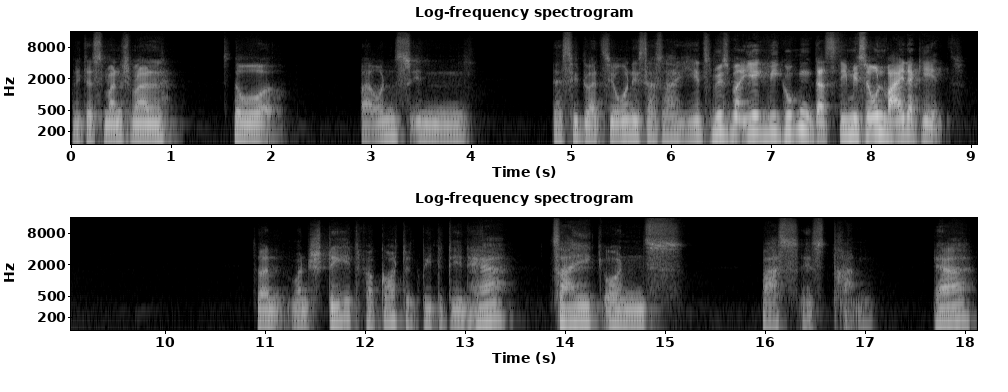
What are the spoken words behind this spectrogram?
wie das manchmal so bei uns in der Situation ist, dass wir jetzt müssen wir irgendwie gucken, dass die Mission weitergeht. Sondern man steht vor Gott und bittet ihn, Herr, zeig uns, was ist dran. Herr,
